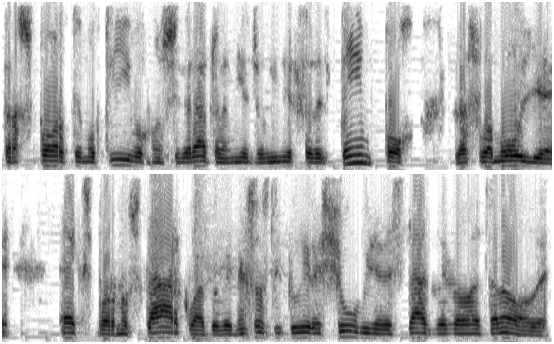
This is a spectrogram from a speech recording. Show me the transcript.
trasporto emotivo, considerata la mia giovinezza del tempo, la sua moglie ex pornostar quando venne a sostituire Schumi nell'estate del 99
